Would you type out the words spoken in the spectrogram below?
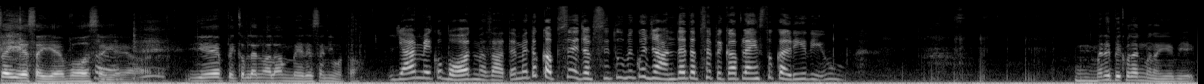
सही है सही है बहुत सही है यार। ये पिकअप लाइन वाला मेरे से नहीं होता। यार मेरे को बहुत मज़ा आता है। मैं तो कब से जब से तू मेरे को जानता है तब से पिकअप लाइंस तो कर ही रही हूँ। मैंने पिको लाइन बनाई है अभी एक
